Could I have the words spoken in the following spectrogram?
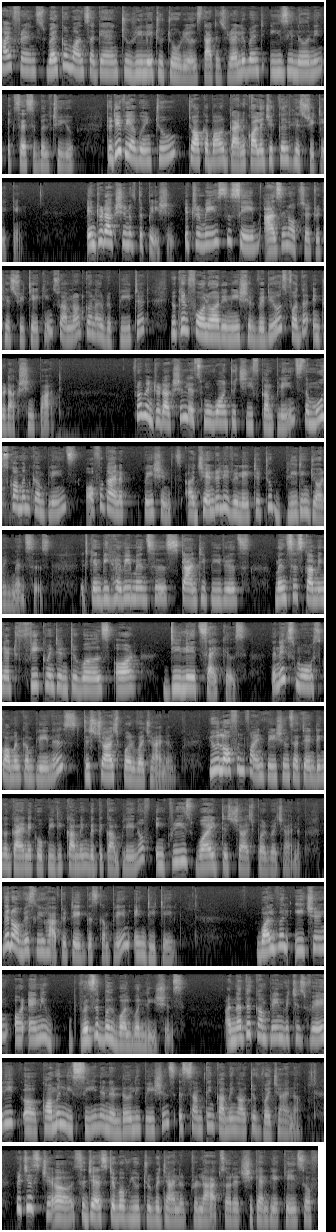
Hi friends, welcome once again to Relay Tutorials that is relevant, easy learning, accessible to you. Today we are going to talk about gynecological history taking. Introduction of the patient. It remains the same as in obstetric history taking, so I'm not going to repeat it. You can follow our initial videos for the introduction part. From introduction, let's move on to chief complaints. The most common complaints of a gynec patients are generally related to bleeding during menses. It can be heavy menses, scanty periods, menses coming at frequent intervals, or delayed cycles. The next most common complaint is discharge per vaginum. You will often find patients attending a gynec OPD coming with the complaint of increased white discharge per vaginum. Then obviously you have to take this complaint in detail. Vulval itching or any visible vulval lesions. Another complaint which is very uh, commonly seen in elderly patients is something coming out of vagina, which is uh, suggestive of uterovaginal prolapse, or it, she can be a case of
